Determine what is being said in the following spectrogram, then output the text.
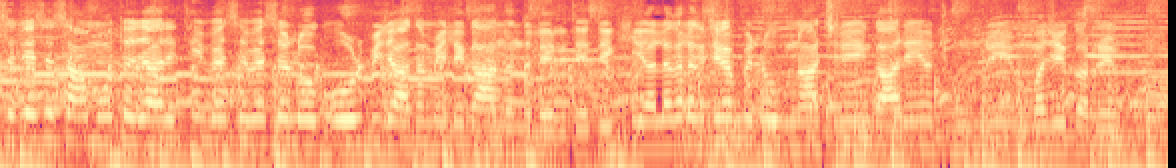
जैसे जैसे शाम होते जा रही थी, वैसे वैसे लोग और भी ज़्यादा मेले का आनंद ले रहे थे। देखिए अलग अलग जगह पे लोग नाच रहे हैं, गा रहे हैं, झूम रहे हैं, मज़े कर रहे हैं पूरा।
